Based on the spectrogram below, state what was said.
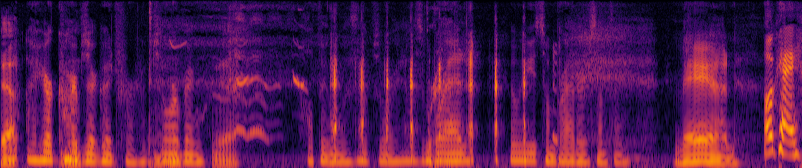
Yeah. I hear carbs are good for absorbing, Yeah. helping with absorbing. Some bread. Can we eat some bread or something? Man. Okay.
